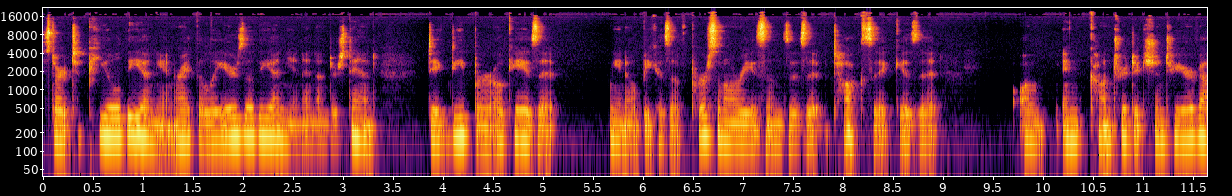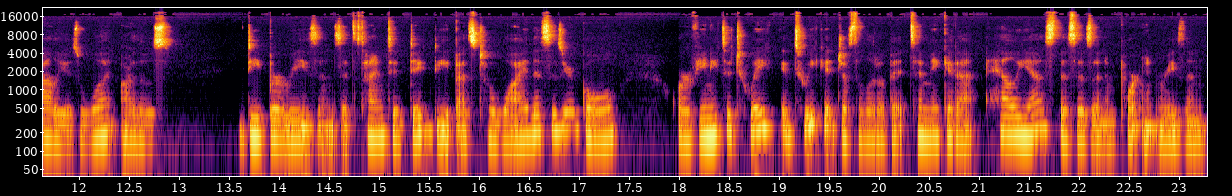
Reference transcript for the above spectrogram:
Start to peel the onion, right? The layers of the onion and understand. Dig deeper. Okay, is it, you know, because of personal reasons? Is it toxic? Is it um, in contradiction to your values? What are those deeper reasons? It's time to dig deep as to why this is your goal, or if you need to tweak, tweak it just a little bit to make it a hell yes, this is an important reason.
